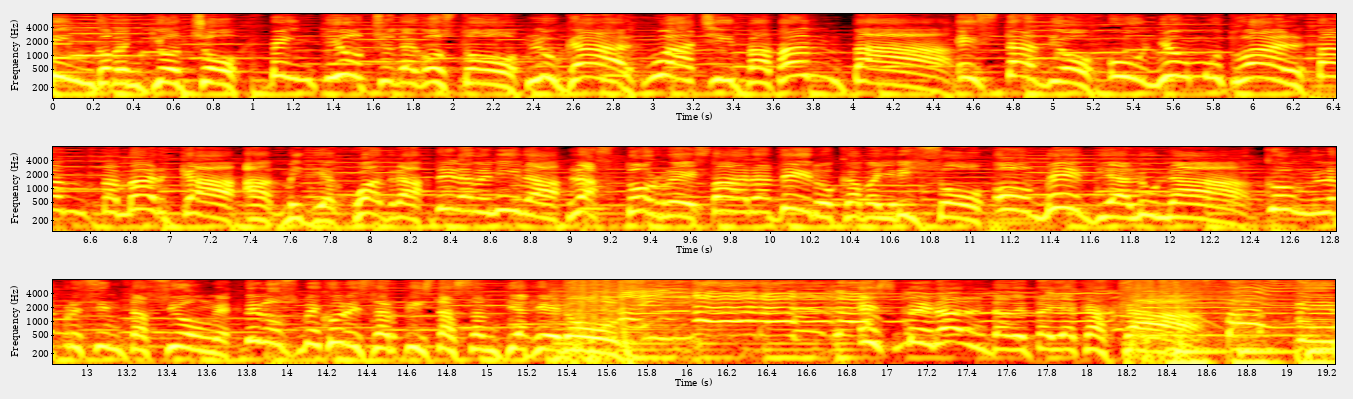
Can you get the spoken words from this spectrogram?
Domingo 28, 28 de agosto, lugar Huachipapampa, Estadio Unión Mutual, Pampa Marca, a media cuadra de la avenida Las Torres, Paradero Caballerizo o Media Luna, con la presentación de los mejores artistas santiagueros. Esmeralda de Tayacaja. Papi,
